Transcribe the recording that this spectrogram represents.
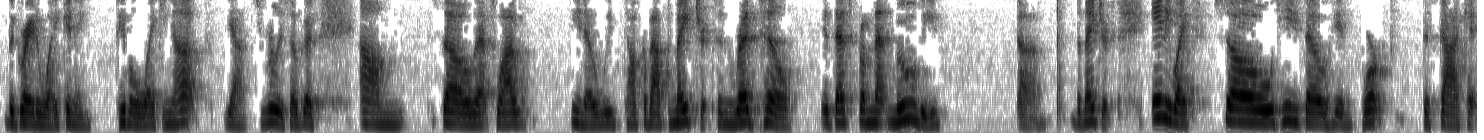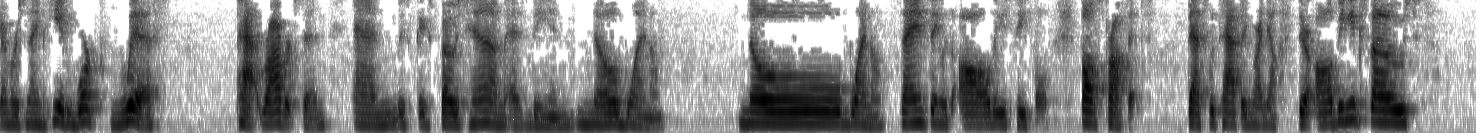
the great awakening people waking up yeah it's really so good um, so that's why you know we talk about the matrix and red pill that's from that movie uh, the Matrix. Anyway, so he though he had worked this guy I can't remember his name. He had worked with Pat Robertson and exposed him as being no bueno, no bueno. Same thing with all these people, false prophets. That's what's happening right now. They're all being exposed.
